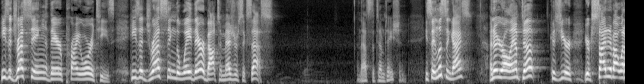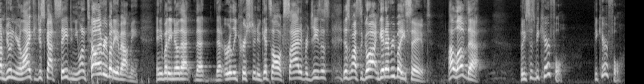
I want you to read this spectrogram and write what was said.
He's addressing their priorities. He's addressing the way they're about to measure success. And that's the temptation. He's saying, listen, guys, I know you're all amped up because you're, you're excited about what I'm doing in your life. You just got saved and you want to tell everybody about me. Anybody know that, that, that early Christian who gets all excited for Jesus, just wants to go out and get everybody saved? I love that. But he says, be careful. Be careful.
